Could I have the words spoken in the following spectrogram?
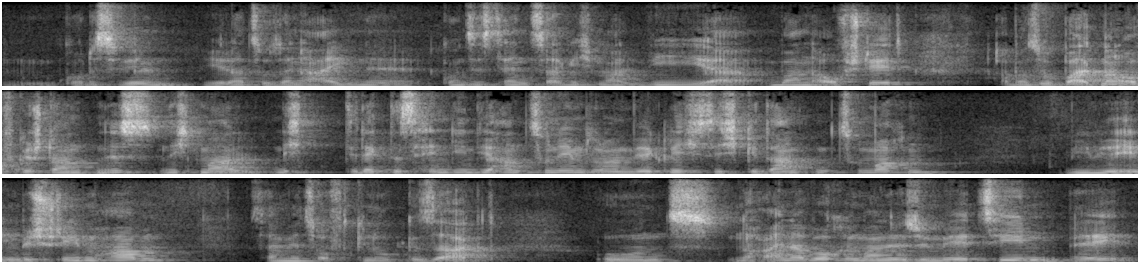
um Gottes Willen. Jeder hat so seine eigene Konsistenz, sage ich mal, wie er wann aufsteht. Aber sobald man aufgestanden ist, nicht mal nicht direkt das Handy in die Hand zu nehmen, sondern wirklich sich Gedanken zu machen, wie wir eben beschrieben haben. Das haben wir jetzt oft genug gesagt und nach einer Woche mal ein Resümee ziehen, hey,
